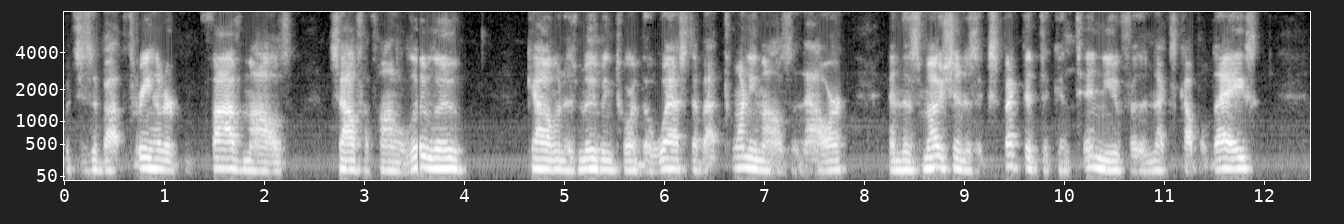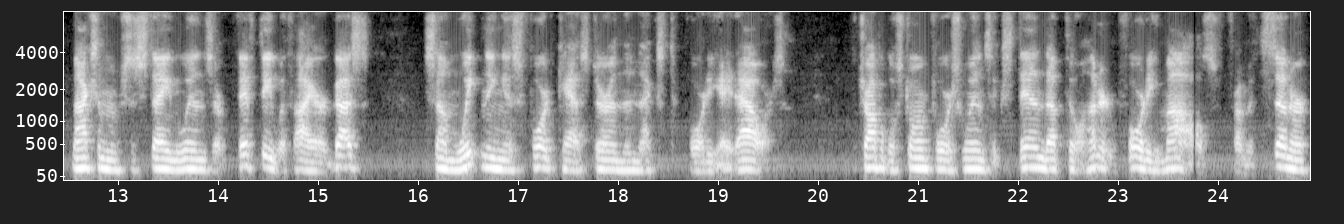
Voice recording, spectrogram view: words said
which is about 305 miles south of Honolulu. Calvin is moving toward the west about 20 miles an hour, and this motion is expected to continue for the next couple days. Maximum sustained winds are 50 with higher gusts. Some weakening is forecast during the next 48 hours tropical storm force winds extend up to 140 miles from its center.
